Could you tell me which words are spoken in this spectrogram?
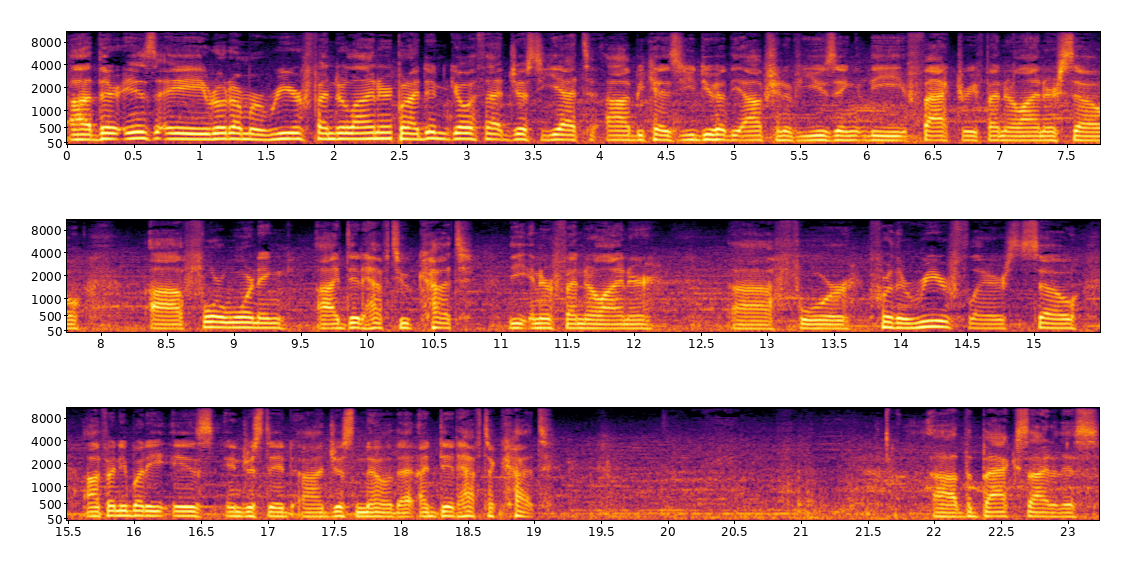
Uh, there is a Road Armor rear fender liner, but I didn't go with that just yet uh, because you do have the option of using the factory fender liner. So uh, forewarning, I did have to cut the inner fender liner uh, for for the rear flares. So uh, if anybody is interested, uh, just know that I did have to cut the back side of this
